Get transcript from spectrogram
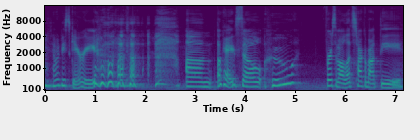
That would be scary. um, okay, so who? First of all, let's talk about the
